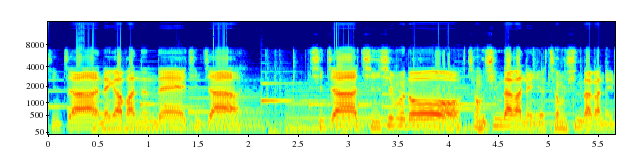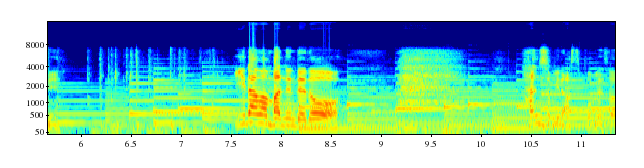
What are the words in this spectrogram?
진짜 내가 봤는데 진짜 진짜 진심으로 정신 나간 애예요. 정신 나간 애니. 1화만 봤는데도 하... 한숨이 났어 보면서.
